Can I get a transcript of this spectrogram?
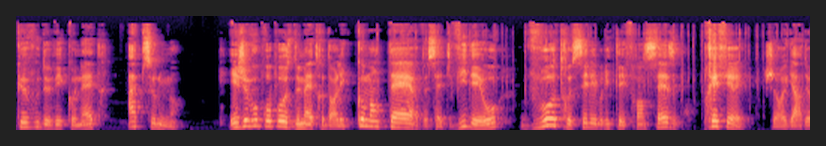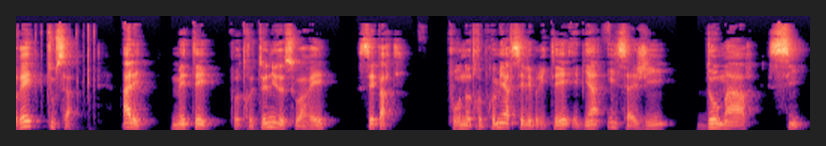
que vous devez connaître absolument. Et je vous propose de mettre dans les commentaires de cette vidéo votre célébrité française préférée. Je regarderai tout ça. Allez, mettez votre tenue de soirée. C'est parti. Pour notre première célébrité, eh bien, il s'agit d'Omar Sy.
